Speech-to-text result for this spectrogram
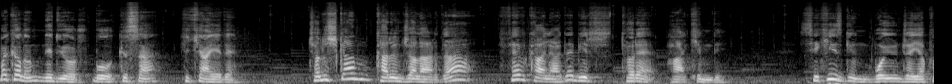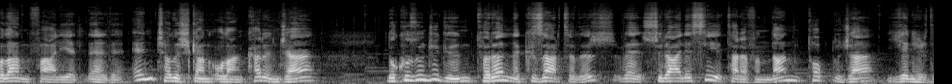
Bakalım ne diyor bu kısa hikayede. Çalışkan karıncalarda fevkalade bir töre hakimdi. 8 gün boyunca yapılan faaliyetlerde en çalışkan olan karınca 9. gün törenle kızartılır ve sülalesi tarafından topluca yenirdi.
